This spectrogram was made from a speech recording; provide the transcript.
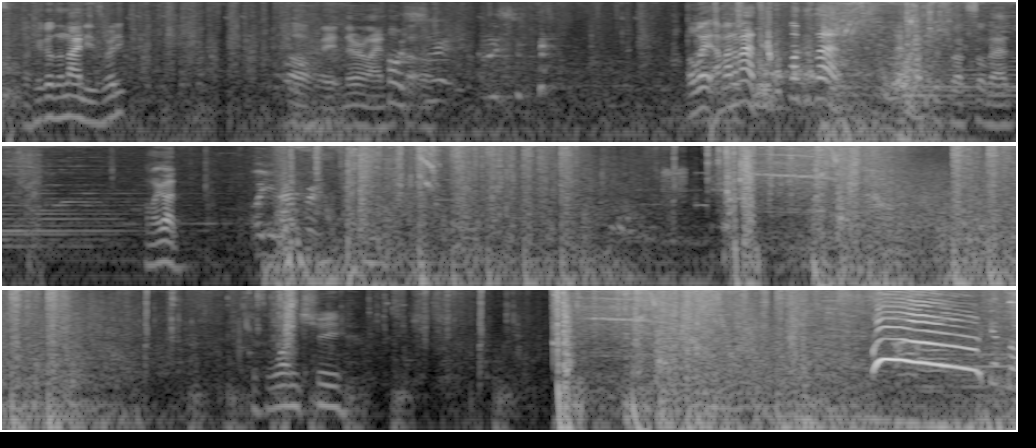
Oh, here goes the 90s. Ready? Oh, wait, never mind. Oh, Uh-oh. shit! Oh! Oh, wait, I'm out of mats. What the fuck is that? I fucked this up so bad. Oh my god. Oh, you ran first. There's one tree. Woo! Get the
